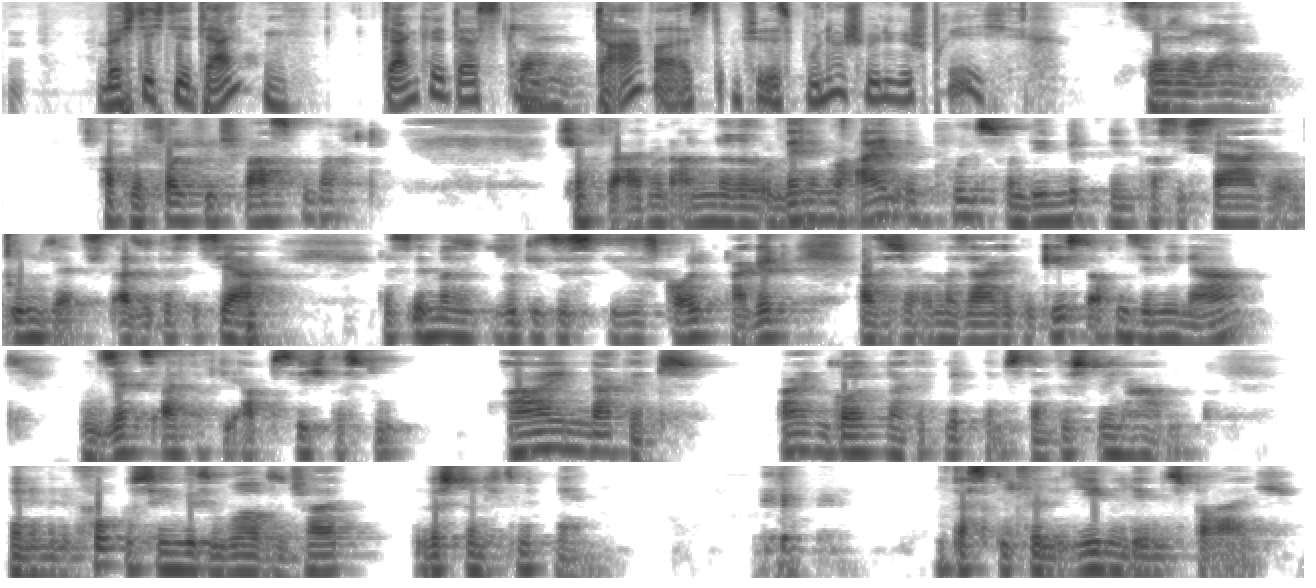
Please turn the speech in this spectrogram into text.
möchte ich dir danken. Danke, dass du gerne. da warst und für das wunderschöne Gespräch. Sehr, sehr gerne. Hat mir voll viel Spaß gemacht. Ich hoffe, der ein oder andere, und wenn er nur einen Impuls von dem mitnimmt, was ich sage und umsetzt, also das ist ja, das ist immer so dieses, dieses Goldnugget, was ich auch immer sage, du gehst auf ein Seminar und setzt einfach die Absicht, dass du ein Nugget, ein Goldnugget mitnimmst, dann wirst du ihn haben. Wenn du mit dem Fokus hingehst und worauf entscheidest, wirst du nichts mitnehmen. Das gilt für jeden Lebensbereich.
